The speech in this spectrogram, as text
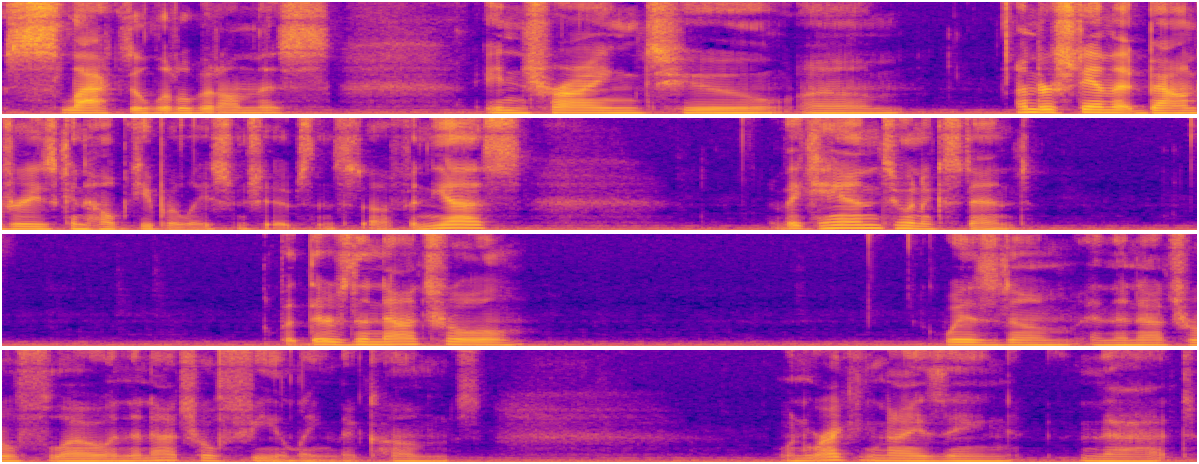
slacked a little bit on this in trying to um, understand that boundaries can help keep relationships and stuff. And yes, they can to an extent. But there's the natural wisdom and the natural flow and the natural feeling that comes when recognizing that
